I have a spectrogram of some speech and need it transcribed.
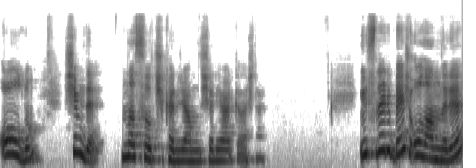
oldum. Şimdi nasıl çıkaracağım dışarıya arkadaşlar? Üstleri 5 olanları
